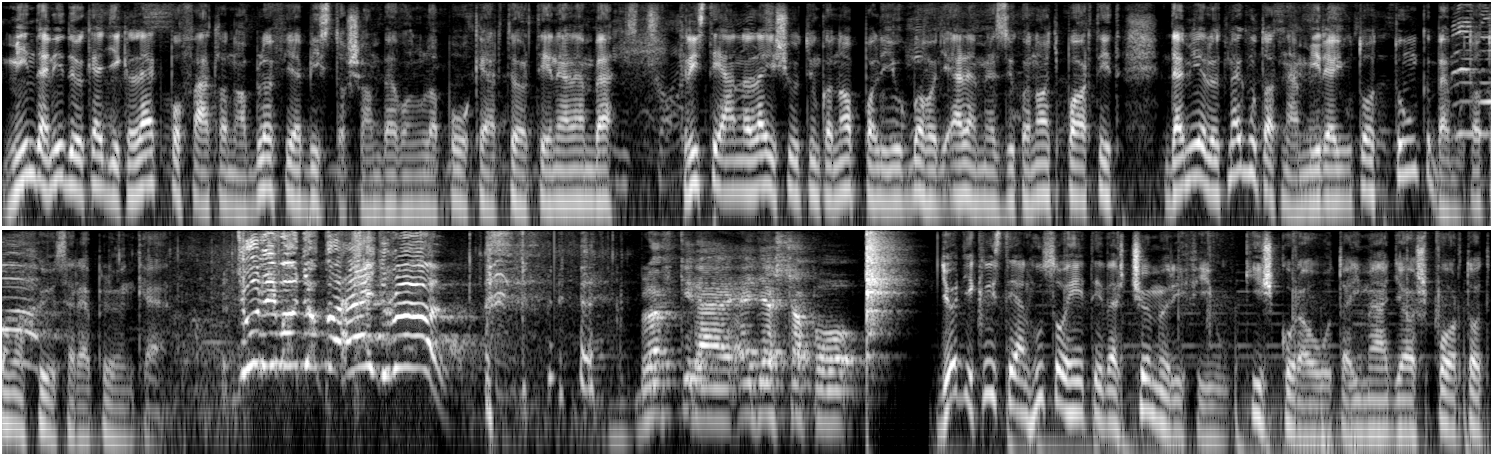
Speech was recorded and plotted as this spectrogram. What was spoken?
Minden idők egyik legpofátlanabb blöffje biztosan bevonul a póker történelembe. Krisztiánnal le is ültünk a nappaliukba, hogy elemezzük a nagy partit, de mielőtt megmutatnám, mire jutottunk, bemutatom a főszereplőnket. Gyuri vagyok a hegyről! Bluff király, egyes csapó, Györgyi Krisztián 27 éves csömöri fiú, kiskora óta imádja a sportot.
